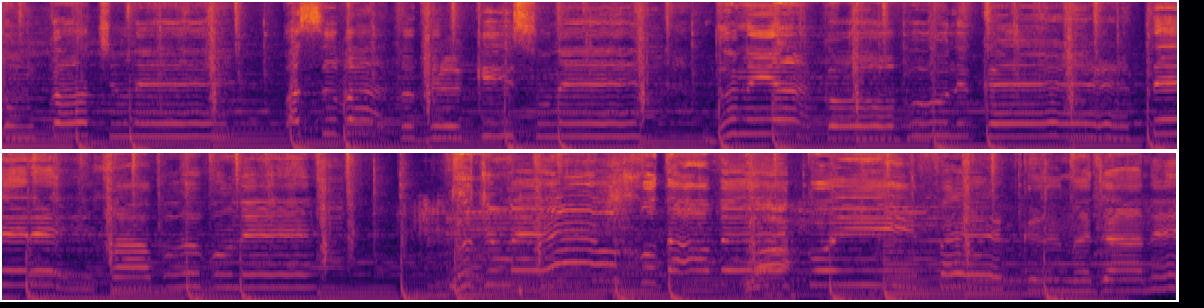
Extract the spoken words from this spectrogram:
तुमको चुने, बस बात दिल की सुने। को भूल कर तेरे ख्वाब बुने। तुझ में खुदा में कोई फ़र्क न जाने।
